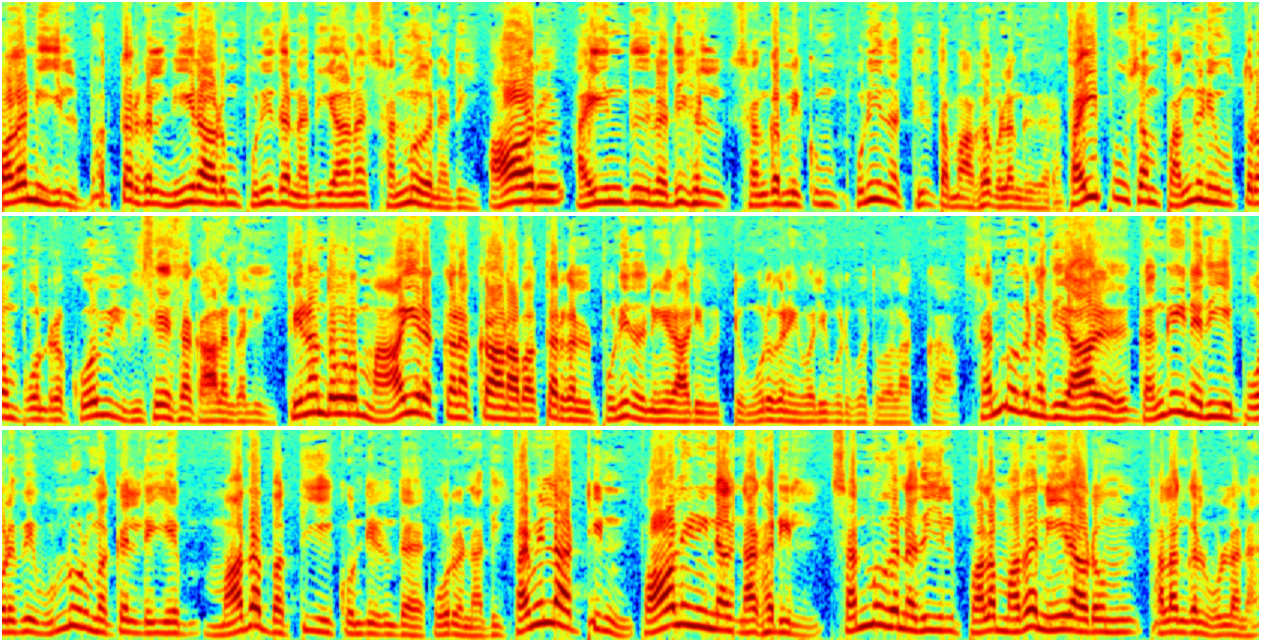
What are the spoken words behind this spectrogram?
பழனியில் பக்தர்கள் நீராடும் புனித நதியான சண்முக நதி ஆறு ஐந்து நதிகள் சங்கமிக்கும் புனித தீர்த்தமாக விளங்குகிறது. தைப்பூசம் பங்குனி உத்திரம் போன்ற கோவில் விசேஷ காலங்களில் தினந்தோறும் ஆயிரக்கணக்கான பக்தர்கள் புனித நீராடிவிட்டு முருகனை வழிபடுவது வழக்கம். சண்முக நதி ஆறு கங்கை நதியைப் போலவே உள்ளூர் மக்களிடையே மத பக்தியை கொண்டிருந்த ஒரு நதி. தமிழ்நாட்டின் பாலினி நகரில் சண்முக நதியில் பல மத நீராடும் தலங்கள் உள்ளன.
